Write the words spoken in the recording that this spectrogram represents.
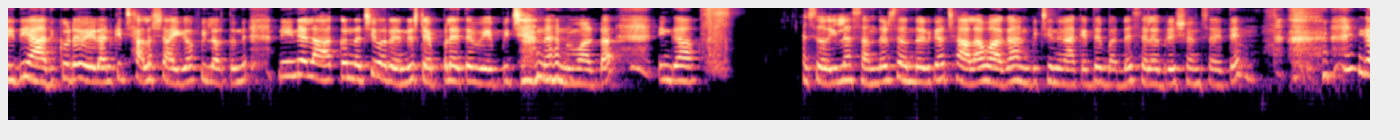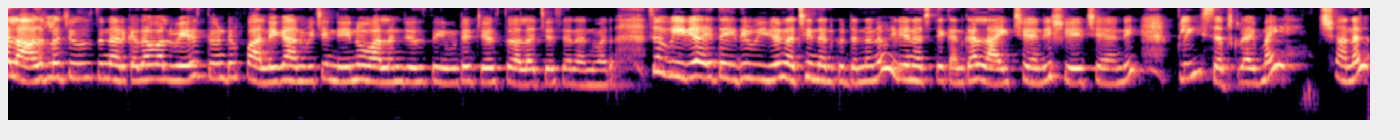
దిది అది కూడా వేయడానికి చాలా షైగా ఫీల్ అవుతుంది. నేనే లాక్కొని వచ్చి ఓ రెండు స్టెప్పులు అయితే వేపించాను అనమాట ఇంకా సో ఇలా సందడి సందడిగా చాలా బాగా అనిపించింది నాకైతే బర్త్డే సెలబ్రేషన్స్ అయితే. ఇంకా లాస్ట్లో చూస్తున్నారు కదా వాళ్ళు వేస్తుంటే ఫన్నీగా అనిపించి నేను వాళ్ళని చూస్తూ ఇమిటేట్ చేస్తూ అలా చేశాను అనమాట సో వీడియో అయితే ఇది. వీడియో నచ్చింది అనుకుంటున్నాను. వీడియో నచ్చితే కనుక లైక్ చేయండి షేర్ చేయండి. Please subscribe my channel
